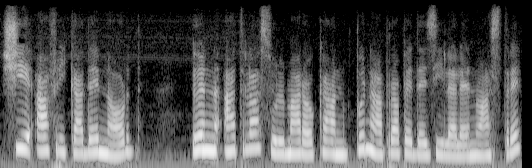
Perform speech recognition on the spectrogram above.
și Africa de Nord, în atlasul marocan până aproape de zilele noastre,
